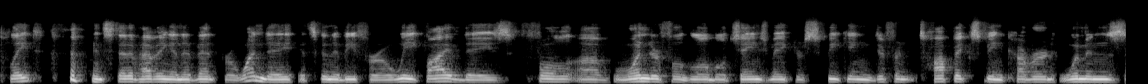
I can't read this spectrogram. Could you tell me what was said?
plate, instead of having an event for one day, it's going to be for a week, five days full of wonderful global change makers speaking, different topics being covered, women's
